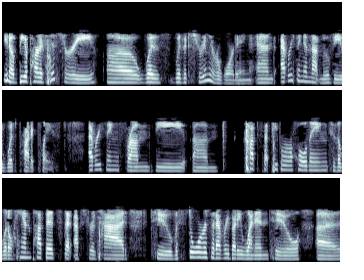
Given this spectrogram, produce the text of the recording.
you know, be a part of history uh, was was extremely rewarding, and everything in that movie was product placed. Everything from the um, cups that people were holding to the little hand puppets that extras had to the stores that everybody went into uh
